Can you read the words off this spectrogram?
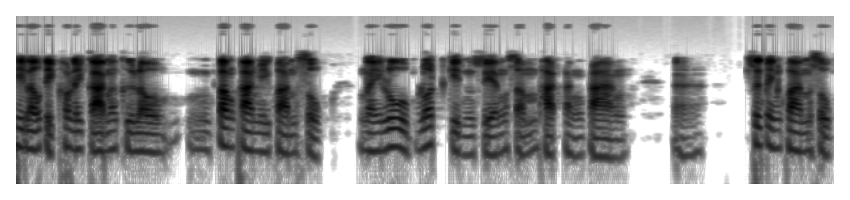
ที่เราติดข้องในกามก็คือเราต้องการมีความสุขในรูปรสกลิ่นเสียงสัมผัสต่างๆ ซึ่งเป็นความสุข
